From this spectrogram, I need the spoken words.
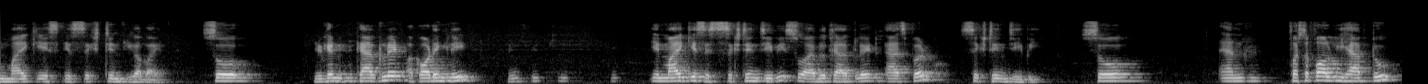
in my case is 16 gigabyte. So you can calculate accordingly in my case it's 16 GB so I will calculate as per 16 GB so and first of all we have to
